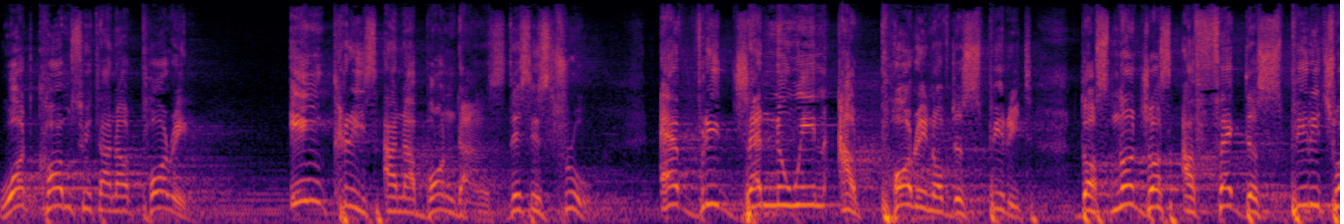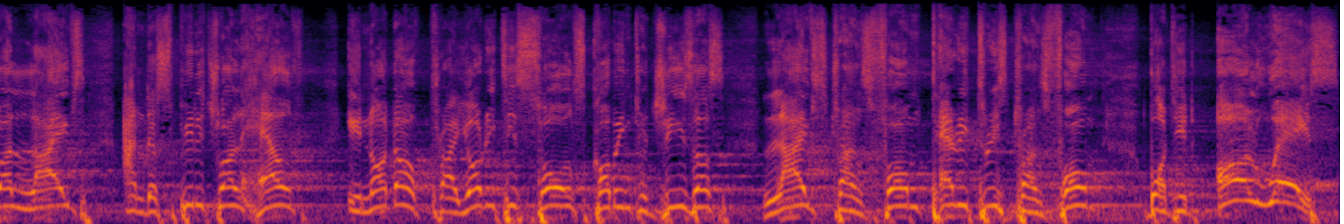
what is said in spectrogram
What comes with an outpouring? Increase and abundance. This is true. Every genuine outpouring of the Spirit does not just affect the spiritual lives and the spiritual health in order of priority, souls coming to Jesus, lives transformed, territories transformed, but it always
